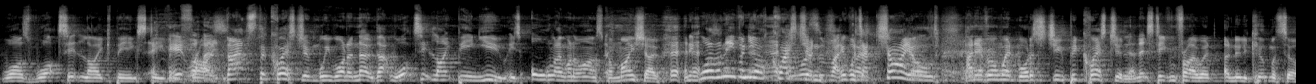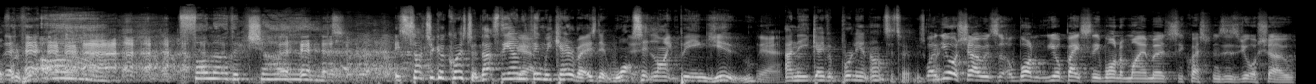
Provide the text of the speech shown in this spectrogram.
was, "What's it like being Stephen It Fry?" was. That's the question we want to know. That "What's it like being you?" is all I want to ask on my show. And it wasn't even your question. wasn't it was a child. And everyone went, "What a stupid question!" And then Stephen Fry went, "I nearly killed myself." Everyone, "Ah, follow the child. It's such a good question. That's the only Yeah. thing we care about, isn't it? What's it like being you? Yeah. And he gave a brilliant answer to it. It Well, great. your show is one. You're basically one of my emergency questions. Is your show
